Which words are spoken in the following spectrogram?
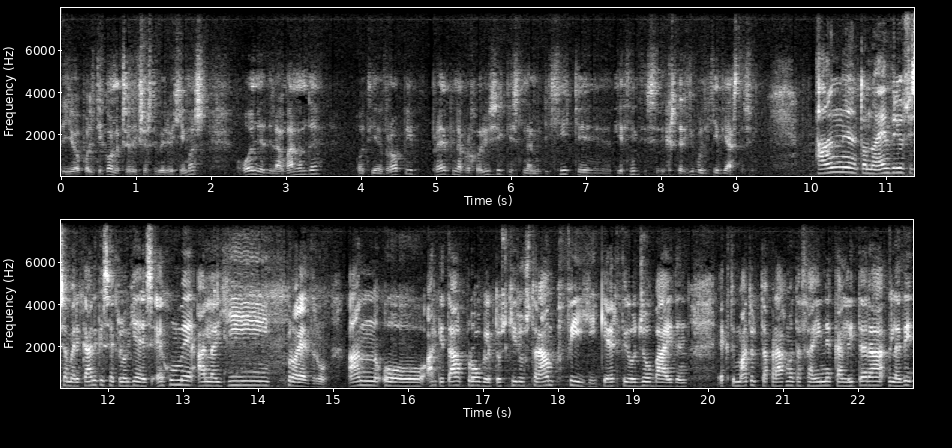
γεωπολιτικών εξελίξεων στην περιοχή μας, όλοι αντιλαμβάνονται ότι η Ευρώπη πρέπει να προχωρήσει και στην αμυντική και διεθνή της εξωτερική πολιτική διάσταση. Αν το Νοέμβριο στις Αμερικάνικες εκλογές έχουμε αλλαγή Προέδρου, αν ο αρκετά απρόβλεπτος κύριος Τραμπ φύγει και έρθει ο Τζο Μπάιντεν, εκτιμάται ότι τα πράγματα θα είναι καλύτερα, δηλαδή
